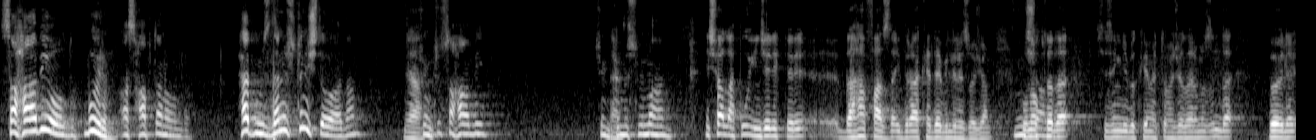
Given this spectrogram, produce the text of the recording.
sahabi oldu. Buyurun, ashabtan oldu. Hepimizden üstün işte o adam. Ya. Çünkü sahabi. Çünkü Evet. Müslüman. İnşallah bu incelikleri e, daha fazla idrak edebiliriz hocam. Bu İnşallah. noktada sizin gibi kıymetli hocalarımızın da böyle e,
